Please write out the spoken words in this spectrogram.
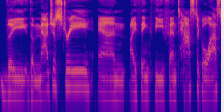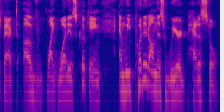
the the magistry and I think the fantastical aspect of like what is cooking and we put it on this weird pedestal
